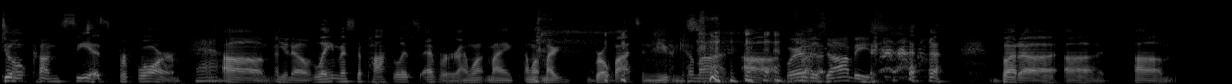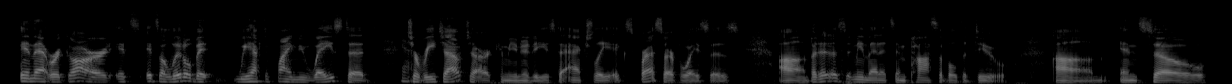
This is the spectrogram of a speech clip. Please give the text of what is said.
don't come see us perform. Yeah. Um, you know, lamest apocalypse ever. I want my I want my robots and mutants. Come on. Um, Where are but, the uh, zombies? but uh, uh, um, in that regard, it's it's a little bit. We have to find new ways to Yeah. to reach out to our communities to actually express our voices. Um, but it doesn't mean that it's impossible to do. Um, and so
